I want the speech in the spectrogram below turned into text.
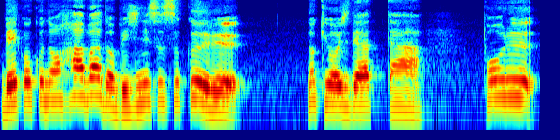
米国のハーバードビジネススクールの教授であったポール・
